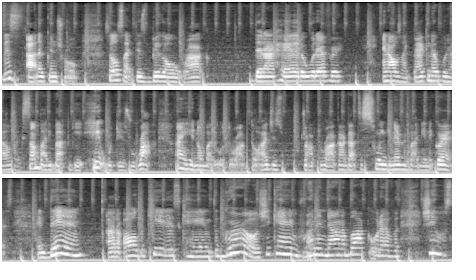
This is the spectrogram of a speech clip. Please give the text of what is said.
this is out of control. So it's like this big old rock that i had or whatever. And i was like backing up with it. I was like somebody about to get hit with this rock. I ain't hit nobody with the rock though. I just dropped the rock. I got to swinging everybody in the grass. And then out of all the kids came the girl. She came running down the block or whatever. She was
